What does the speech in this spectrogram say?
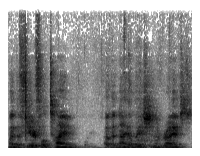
When the fearful time of annihilation arrives,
